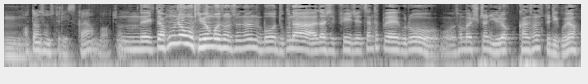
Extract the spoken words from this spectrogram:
음. 어떤 선수들이 있을까요? 뭐 좀. 음, 네, 일단 홍정우, 김영건 선수는 뭐 누구나 알다시피 이제 센터백으로 뭐 선발 출전이 유력한 선수들이고요.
